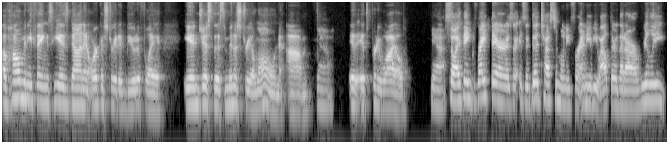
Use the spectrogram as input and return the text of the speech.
of how many things he has done and orchestrated beautifully in just this ministry alone. Um, yeah, it, it's pretty wild. Yeah. So I think right there is a, is a good testimony for any of you out there that are really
